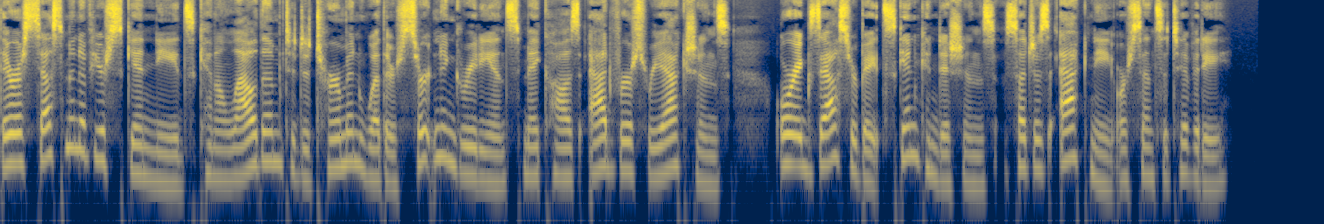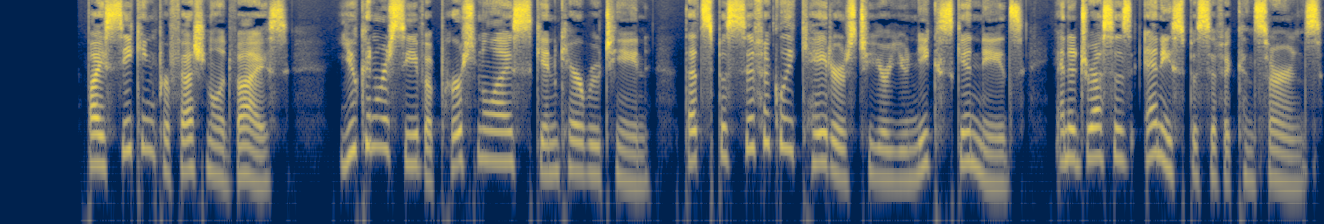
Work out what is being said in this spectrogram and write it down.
Their assessment of your skin needs can allow them to determine whether certain ingredients may cause adverse reactions or exacerbate skin conditions such as acne or sensitivity. By seeking professional advice, you can receive a personalized skincare routine that specifically caters to your unique skin needs and addresses any specific concerns.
